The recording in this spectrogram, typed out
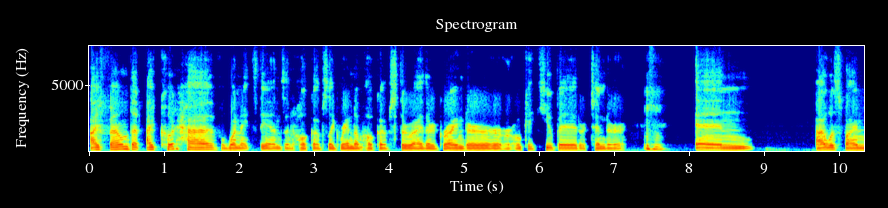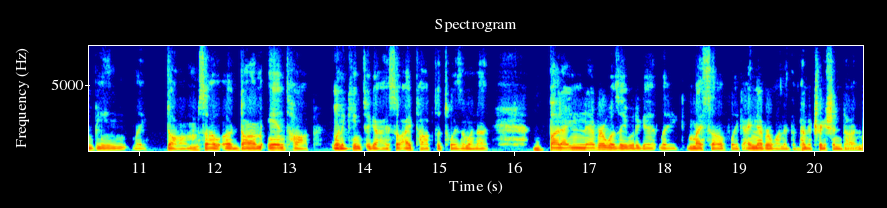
I found that I could have one night stands and hookups, like random hookups through either Grindr or OKCupid or Tinder. Mhm. And I was fine being like Dom, so uh, Dom and top when it came to guys. So I topped with toys and whatnot. But I never was able to get like myself, like I never wanted the penetration done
